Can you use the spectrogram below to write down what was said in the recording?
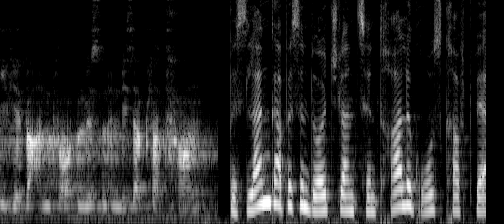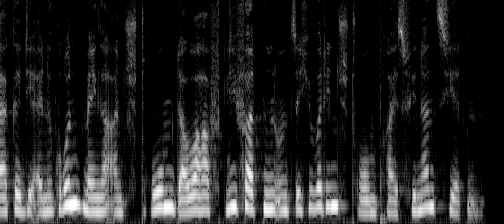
die wir beantworten müssen in dieser Plattform. Bislang gab es in Deutschland zentrale Großkraftwerke, die eine Grundmenge an Strom dauerhaft lieferten und sich über den Strompreis finanzierten.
